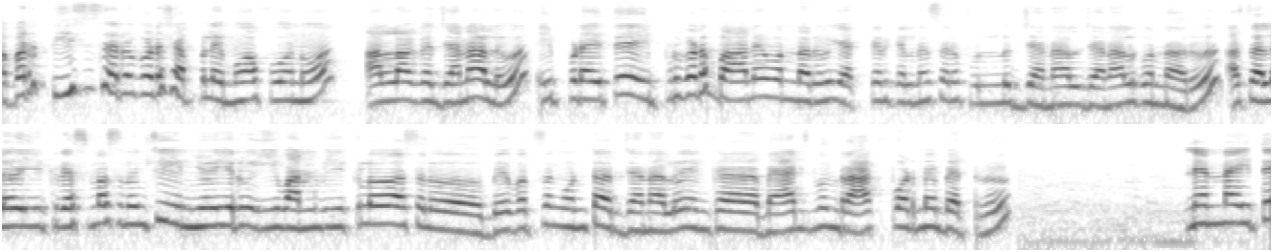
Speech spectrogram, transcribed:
ఎవరు తీసేసారో కూడా చెప్పలేము ఆ ఫోను. అలాగ జనాలు ఇప్పుడైతే ఇప్పుడు కూడా బానే ఉన్నారు. ఎక్కడికి వెళ్ళినా సరే ఫుల్ జనాలు జనాలుగా ఉన్నారు. అసలు ఈ క్రిస్మస్ నుంచి న్యూ ఇయర్ ఈ వన్ వీక్లో అసలు బీభత్సంగా ఉంటారు జనాలు. ఇంకా మాక్సిమం రాకపోవడమే బెటర్. నిన్న అయితే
